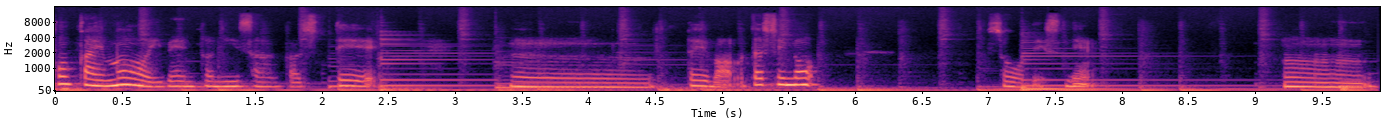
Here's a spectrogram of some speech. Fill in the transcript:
今回もイベントに参加してうーん例えば私のそうですね。うん。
